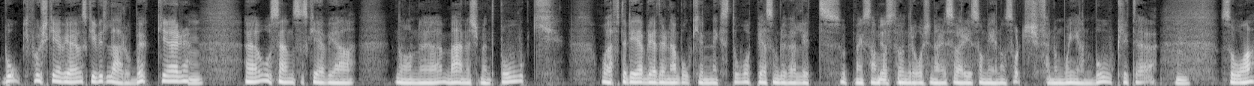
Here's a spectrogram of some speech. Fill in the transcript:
bok. Först skrev jag, jag har skrivit läroböcker Mm. eh, och sen så skrev jag någon eh, managementbok. Och efter det blev det den här boken Nextopia som blev väldigt uppmärksammad för hundra år sedan här i Sverige som är någon sorts fenomenbok lite Mm. så.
